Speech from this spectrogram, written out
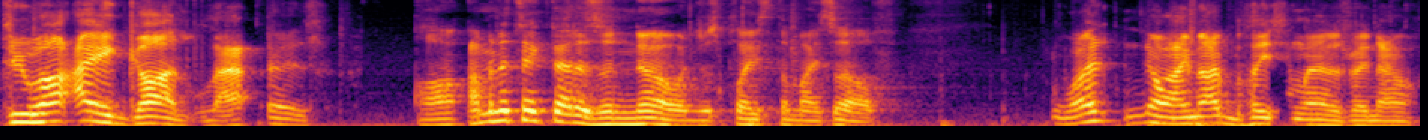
Do I got ladders? Uh, I'm gonna take that as a no and just place them myself. What? No, I'm not placing ladders right now.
